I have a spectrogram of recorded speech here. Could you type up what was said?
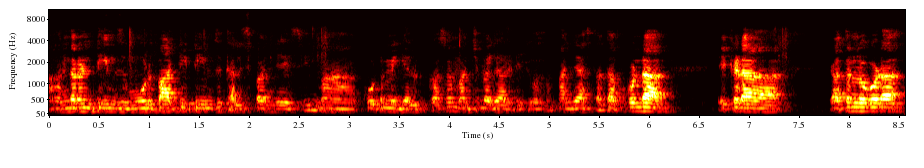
అందరం టీమ్స్ మూడు పార్టీ టీమ్స్ కలిసి పనిచేసి మా కూటమి గెలుపు కోసం మంచి మెజారిటీ కోసం పనిచేస్తాం. తప్పకుండా ఇక్కడ గతంలో కూడా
